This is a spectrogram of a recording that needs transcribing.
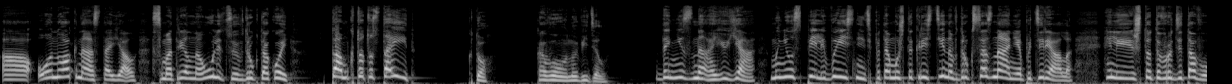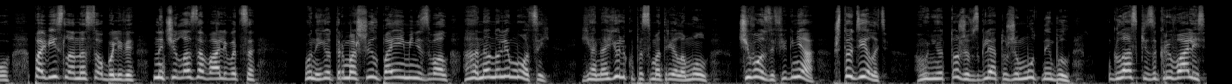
А он у окна стоял, смотрел на улицу и вдруг такой «Там кто-то стоит!» «Кто? Кого он увидел?» «Да не знаю я. Мы не успели выяснить, потому что Кристина вдруг сознание потеряла. Или что-то вроде того. Повисла на Соболеве, начала заваливаться. Он ее тормошил, по имени звал, а она нуль эмоций. Я на Юльку посмотрела, мол, чего за фигня? Что делать? А у нее тоже взгляд уже мутный был. Глазки закрывались.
